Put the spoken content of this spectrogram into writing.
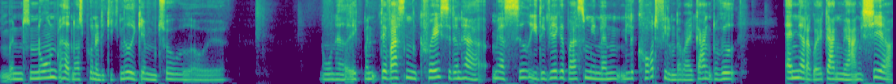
men så nogen havde den også på, når de gik ned igennem toget, og øh, nogen havde ikke. Men det var sådan crazy, den her med at sidde i. Det virkede bare som en eller anden lille kortfilm, der var i gang, du ved. Anja, der går i gang med at arrangere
